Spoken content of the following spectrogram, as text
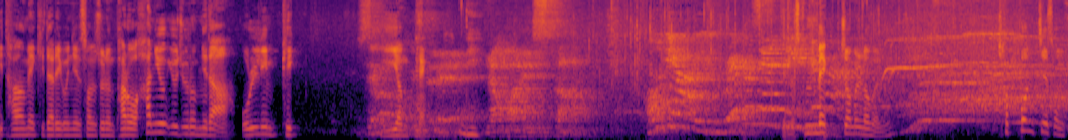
이 다음에 기다리고 있는 선수는 바로 한유 유주로입니다. 올림픽 2연패 네. 그리고 300점을 넘은 첫 번째 선수.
